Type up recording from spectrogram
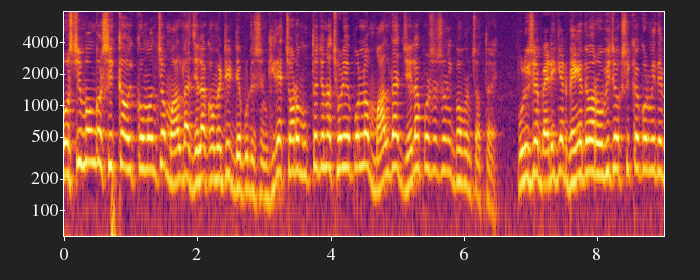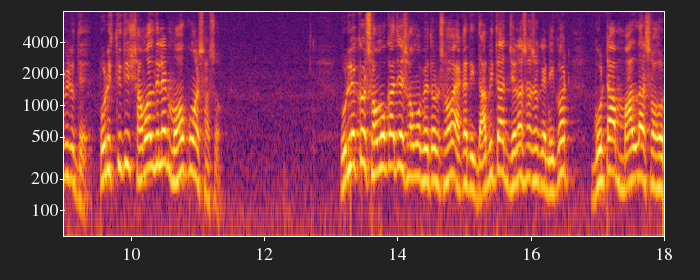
পশ্চিমবঙ্গ শিক্ষা ঐক্যমঞ্চ মালদা জেলা কমিটির ডেপুটেশন ঘিরে চরম উত্তেজনা ছড়িয়ে পড়ল মালদা জেলা প্রশাসনিক ভবন চত্বরে। পুলিশের ব্যারিকেড ভেঙে দেওয়ার অভিযোগ শিক্ষাকর্মীদের বিরুদ্ধে। পরিস্থিতি সামাল দিলেন মহকুমা শাসক। উল্লেখ্য, সমকাজে সমবেতন সহ একাধিক দাবি তার জেলা শাসকের নিকট। গোটা মালদা শহর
